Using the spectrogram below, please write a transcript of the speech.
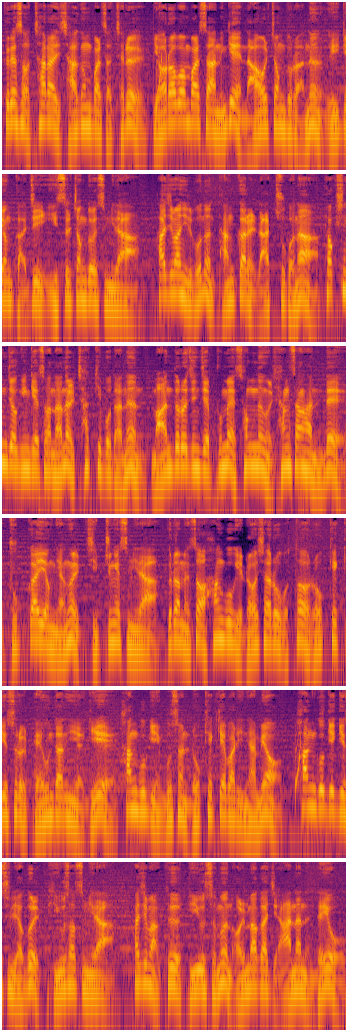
그래서 차라리 작은 발사체를 여러 번 발사하는 게 나을 정도라는 의견까지 있을 정도였습니다. 하지만 일본은 단가를 낮추거나 혁신적인 개선안을 찾기보다는 만들어진 제품의 성능을 향상하는데 국가의 역량을 집중했습니다. 그러면서 한국이 러시아로부터 로켓 기술을 배운다는 이야기에 한국이 무슨 로켓 개발이냐며 한국의 기술력을 비웃었습니다. 하지만 그 비웃음은 얼마 가지 않았는데요.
